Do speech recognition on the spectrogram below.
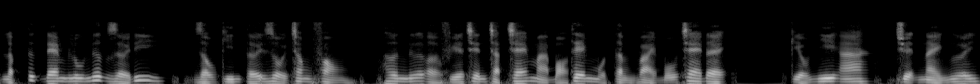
lập tức đem lưu nước rời đi, giấu kín tới rồi trong phòng, hơn nữa ở phía trên chặt chẽ mà bỏ thêm một tầng vải bố che đậy. Kiều Nhi a, chuyện này ngươi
